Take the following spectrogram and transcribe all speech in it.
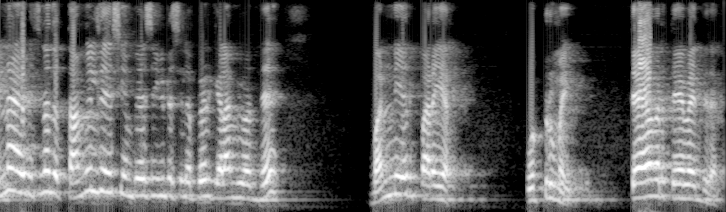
என்ன ஆயிடுச்சுன்னா இந்த தமிழ் தேசியம் பேசிக்கிட்டு சில பேர் கிளம்பி வந்து வன்னியர் பறையர் ஒற்றுமை தேவர் தேவேந்திரர்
